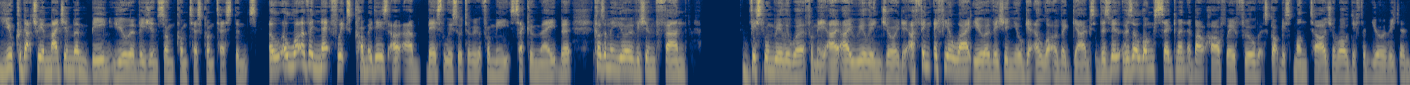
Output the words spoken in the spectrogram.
you could actually imagine them being Eurovision Song Contest contestants. A, a lot of the Netflix comedies are, are, basically sort of, for me, second rate, but because I'm a Eurovision fan, this one really worked for me. I, I really enjoyed it. I think if you like Eurovision, you'll get a lot of the gags. There's there's a long segment about halfway through that's got this montage of all different Eurovision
